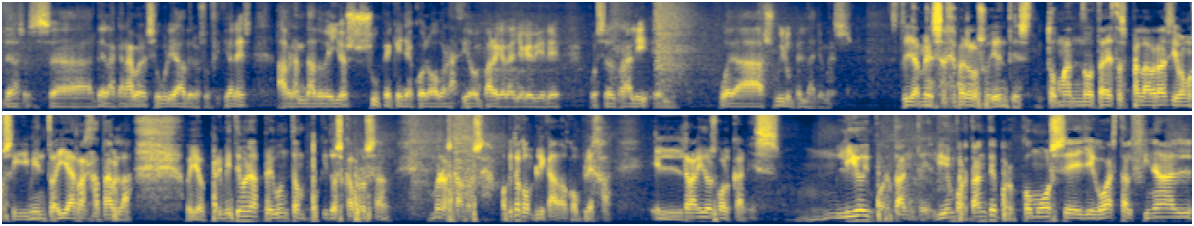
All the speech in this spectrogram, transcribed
de, eh, de la Cámara de Seguridad o de los oficiales, habrán dado ellos su pequeña colaboración para que el año que viene pues el rally eh, pueda subir un peldaño más. Esto ya mensaje para los oyentes. Tomad nota de estas palabras y vamos seguimiento ahí a rajatabla. Oye, permíteme una pregunta un poquito escabrosa. Bueno, escabrosa, un poquito complicado, compleja. El Rally de los Volcanes. Un lío importante, lío importante por cómo se llegó hasta el final,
